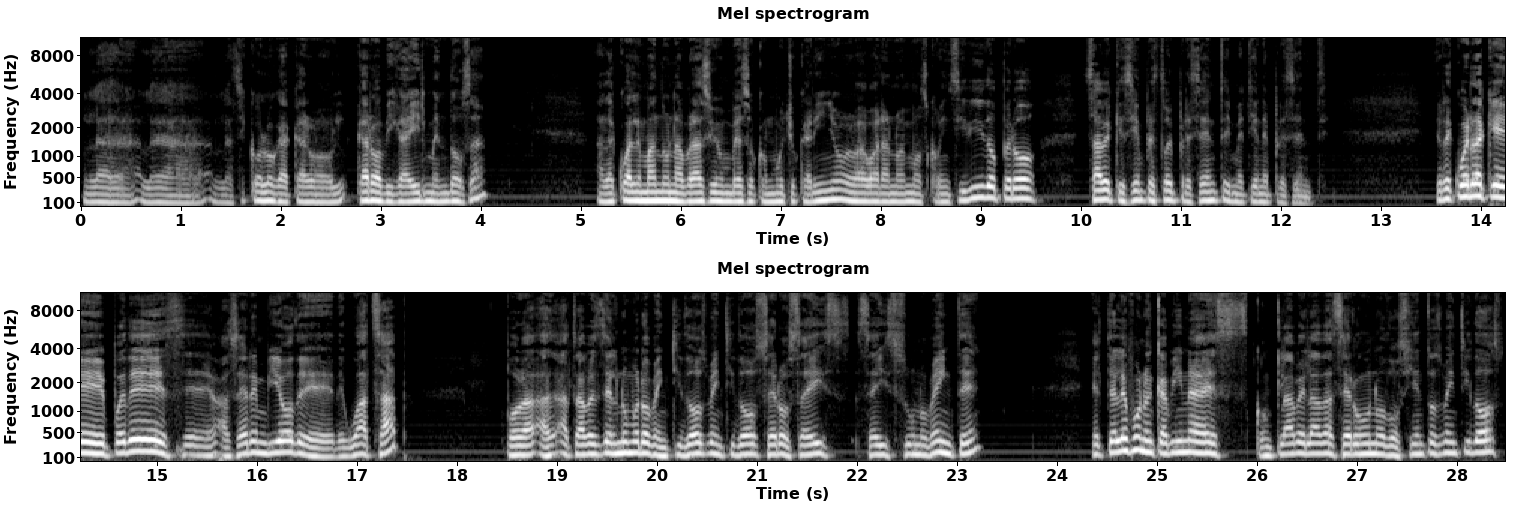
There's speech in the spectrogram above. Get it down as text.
la, la, psicóloga Caro, Abigail Mendoza, a la cual le mando un abrazo y un beso con mucho cariño. Ahora no hemos coincidido, pero sabe que siempre estoy presente y me tiene presente. Y recuerda que puedes eh, hacer envío de, de WhatsApp por, a, a, través del número 22 22 06 6120. El teléfono en cabina es con clave helada 01 222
